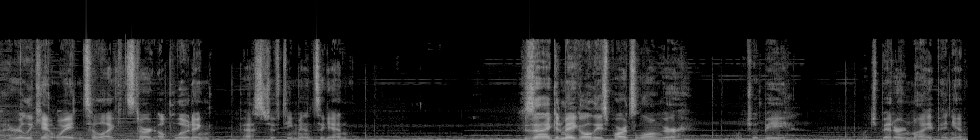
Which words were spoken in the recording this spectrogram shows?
I really can't wait until I can start uploading past 15 minutes again. Because then I can make all these parts longer, which would be much better in my opinion.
